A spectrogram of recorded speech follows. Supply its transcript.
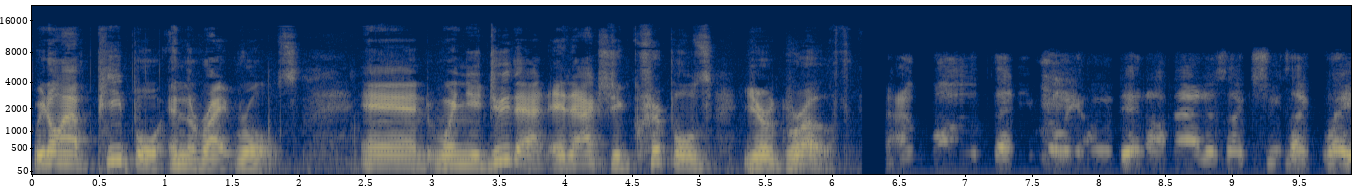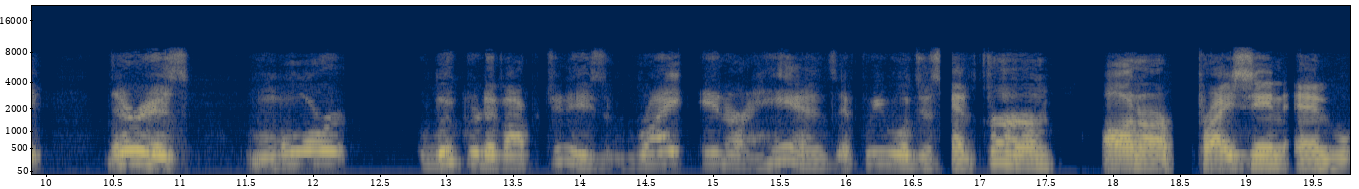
We don't have people in the right roles. And when you do that, it actually cripples your growth. I love that you really honed in on that. Is like she's like, wait, there is more lucrative opportunities right in our hands if we will just stand firm on our pricing and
